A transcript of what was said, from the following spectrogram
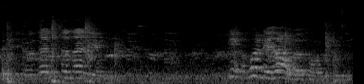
有在正在连。连会连到我的手机。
